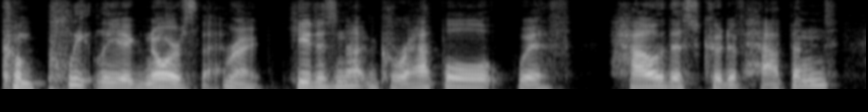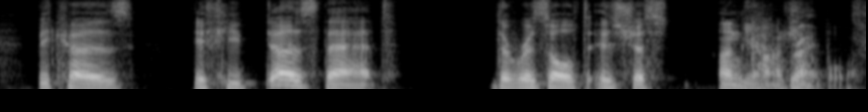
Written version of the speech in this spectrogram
completely ignores that. Right. He does not grapple with how this could have happened because if he does that, the result is just unconscionable. Right.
